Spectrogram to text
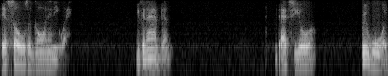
Their souls are going anyway. You can have them. That's your reward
